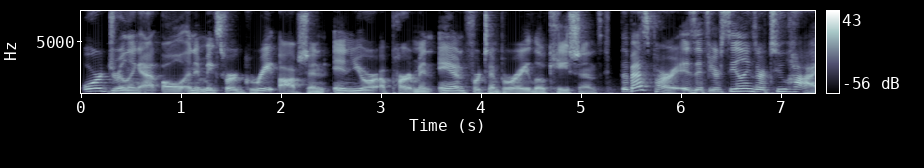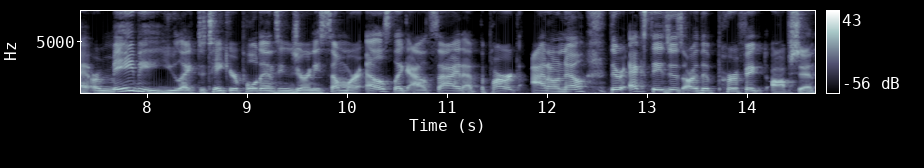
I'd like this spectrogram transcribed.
or drilling at all, and it makes for a great option in your apartment and for temporary locations. The best part is if your ceilings are too high, or maybe you like to take your pole dancing journey somewhere else, like outside at the park, I don't know, their X stages are the perfect option.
